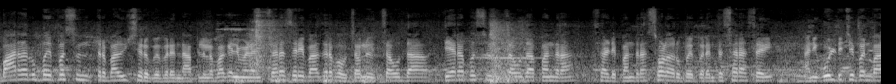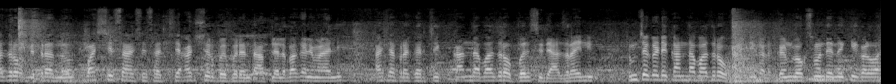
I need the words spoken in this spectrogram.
बारा रुपयेपासून तर बावीसशे रुपयेपर्यंत आपल्याला बघायला मिळेल. सरासरी बाजारभाव चालू आहे चौदा तेरापासून चौदा पंधरा साडे पंधरा सोळा रुपयेपर्यंत सरासरी. आणि गोल्टीचे पण बाजारभाव मित्रांनो पाचशे सहाशे सातशे आठशे रुपयेपर्यंत आपल्याला बघायला मिळाली. अशा प्रकारची कांदा बाजारभाव परिस्थिती आज राहिली. तुमच्याकडे कांदा बाजारभाव माहिती करा कमेंट बॉक्समध्ये नक्की कळवा.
